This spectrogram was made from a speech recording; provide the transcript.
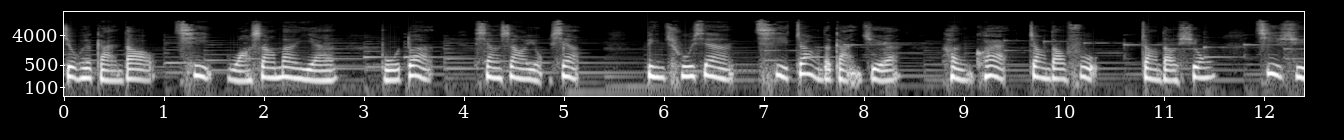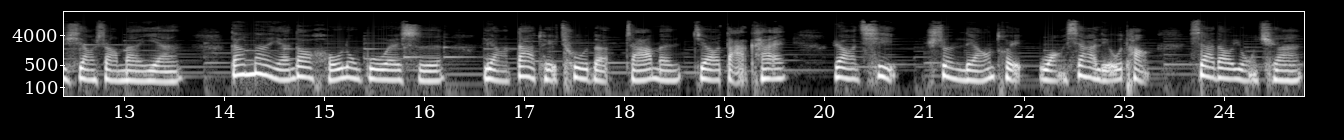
就会感到气往上蔓延，不断向上涌现。并出现气胀的感觉，很快胀到腹，胀到胸，继续向上蔓延。当蔓延到喉咙部位时，两大腿处的闸门就要打开，让气顺两腿往下流淌，下到涌泉。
